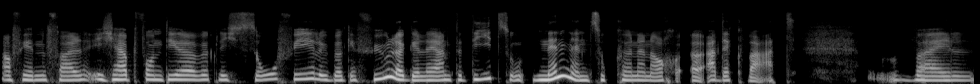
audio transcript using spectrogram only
auf jeden Fall. Ich habe von dir wirklich so viel über Gefühle gelernt, die zu nennen zu können, auch äh, adäquat. Weil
